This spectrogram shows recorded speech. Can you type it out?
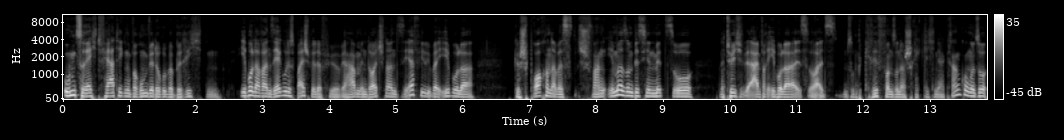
um zu rechtfertigen, warum wir darüber berichten. Ebola war ein sehr gutes Beispiel dafür. Wir haben in Deutschland sehr viel über Ebola gesprochen, aber es schwang immer so ein bisschen mit so, natürlich einfach Ebola ist so als so ein Begriff von so einer schrecklichen Erkrankung und so,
